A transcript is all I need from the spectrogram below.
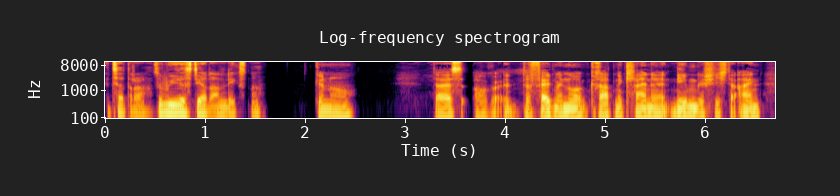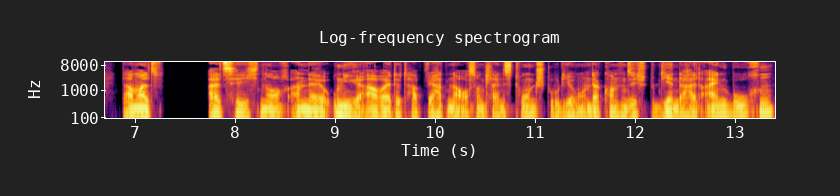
etc., so wie du es dir halt anlegst. Ne? Genau. Da ist, oh Gott, da fällt mir nur gerade eine kleine Nebengeschichte ein. Damals, als ich noch an der Uni gearbeitet habe, wir hatten da auch so ein kleines Tonstudio und da konnten sich Studierende halt einbuchen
